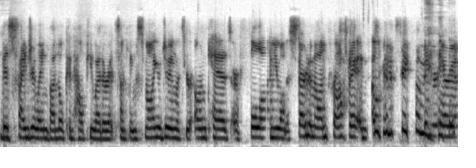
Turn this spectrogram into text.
this find your lane bundle can help you whether it's something small you're doing with your own kids or full on you want to start a nonprofit and open a safe home in your area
